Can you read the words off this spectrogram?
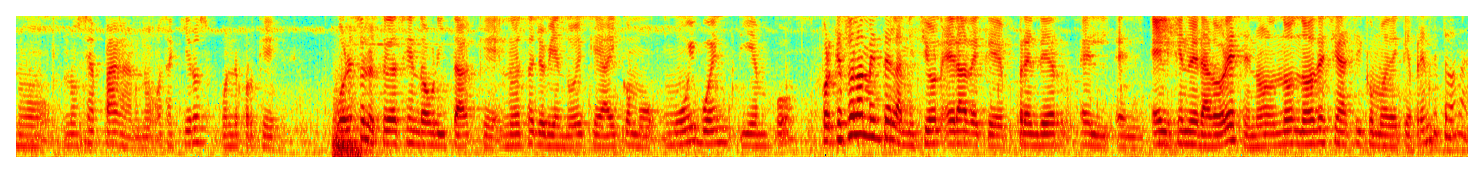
no, no se apagan, ¿no? O sea, quiero suponer porque por eso lo estoy haciendo ahorita que no está lloviendo y que hay como muy buen tiempo. Porque solamente la misión era de que prender el, el, generador ese, ¿no? ¿no? No decía así como de que prende todas,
